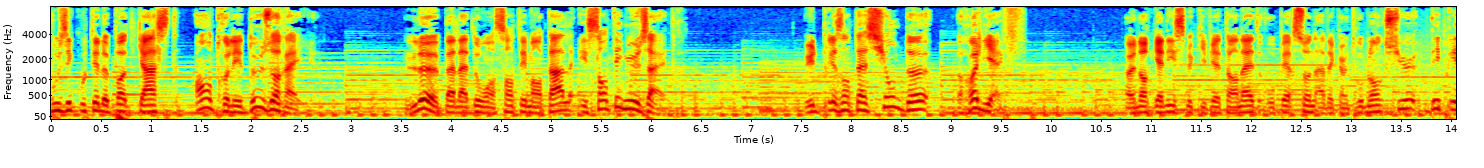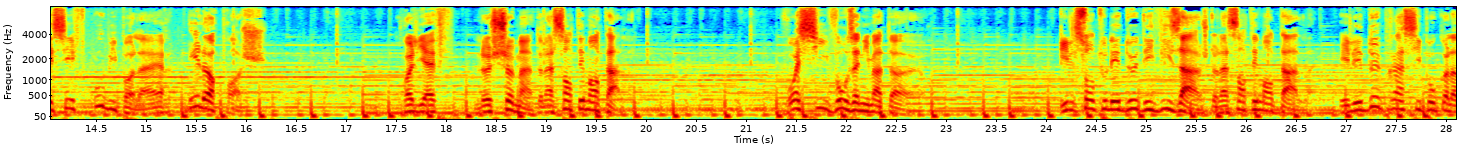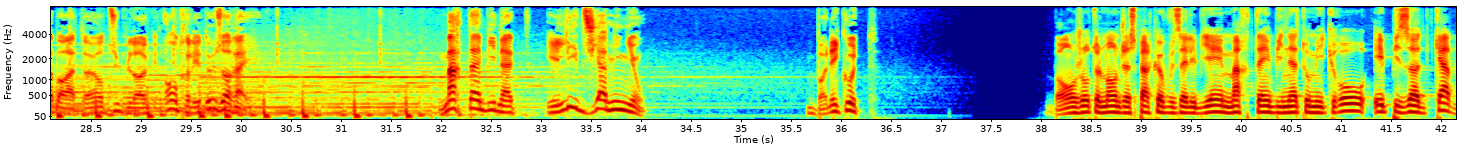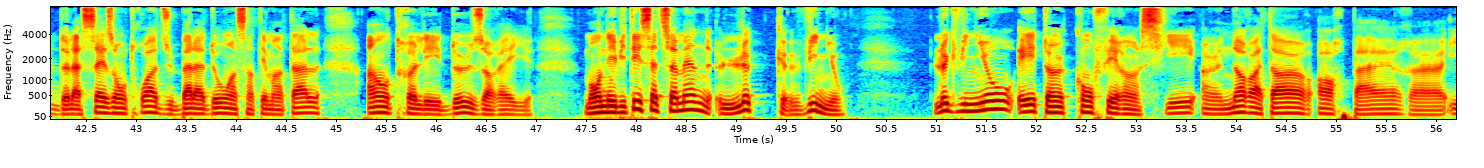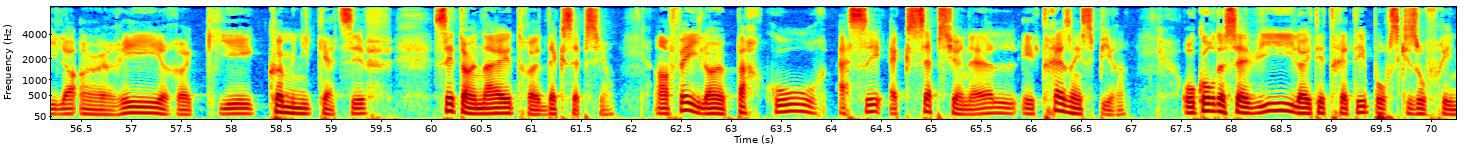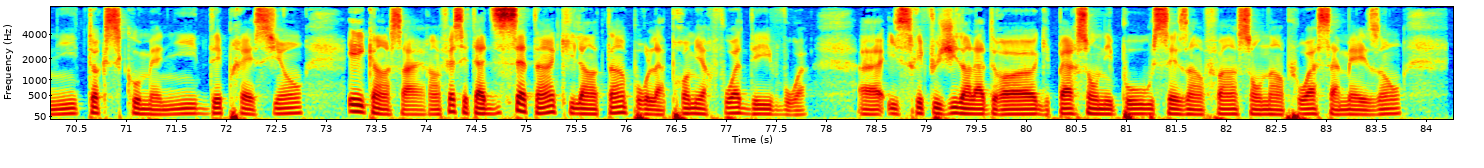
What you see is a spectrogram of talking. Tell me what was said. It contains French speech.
Vous écoutez le podcast Entre les deux oreilles, le balado en santé mentale et santé mieux-être. Une présentation de Relief, un organisme qui vient en aide aux personnes avec un trouble anxieux, dépressif ou bipolaire et leurs proches. Relief, le chemin de la santé mentale. Voici vos animateurs. Ils sont tous les deux des visages de la santé mentale et les deux principaux collaborateurs du blog Entre les deux oreilles. Martin Binette et Lydia Mignot. Bonne écoute. Bonjour tout le monde, j'espère que vous allez bien. Martin Binette au micro, épisode 4 de la saison 3 du balado en santé mentale Entre les deux oreilles. Mon invité cette semaine, Luc Vigneault. Luc Vigneault est un conférencier, un orateur hors pair. Euh, il a un rire qui est communicatif. C'est un être d'exception. En fait, il a un parcours assez exceptionnel et très inspirant. Au cours de sa vie, il a été traité pour schizophrénie, toxicomanie, dépression et cancer. En fait, c'est à 17 ans qu'il entend pour la première fois des voix. Euh, il se réfugie dans la drogue, il perd son épouse, ses enfants, son emploi, sa maison.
